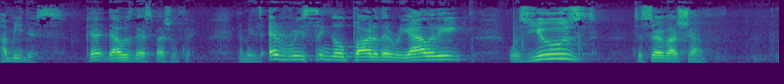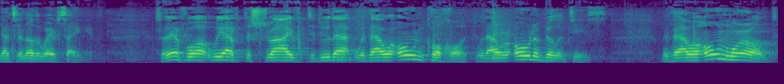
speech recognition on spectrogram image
hamidas. Okay? That was their special thing. That means every single part of their reality was used to serve Hashem. That's another way of saying it. So therefore, we have to strive to do that with our own kochot, with our own abilities, with our own world,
